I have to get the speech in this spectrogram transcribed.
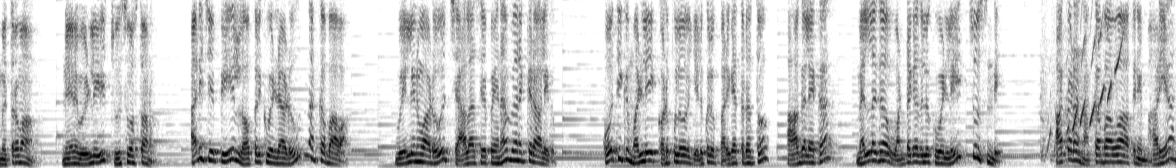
మిత్రమా నేను వెళ్ళి చూసి వస్తాను అని చెప్పి లోపలికి వెళ్ళాడు నక్కబావ వెళ్ళినవాడు చాలాసేపైనా వెనక్కి రాలేదు. కోతికి మళ్ళీ కడుపులో ఎలుకలు పరిగెత్తడంతో ఆగలేక మెల్లగా వంటగదిలోకి వెళ్ళి చూసింది. అక్కడ నక్కబావ అతని భార్య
